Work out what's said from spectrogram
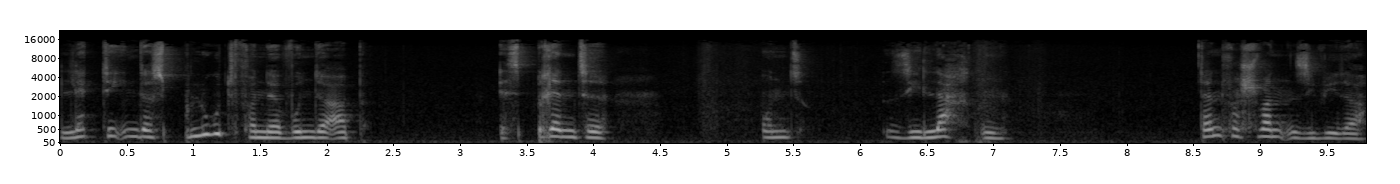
leckte ihn das Blut von der Wunde ab. Es brennte und sie lachten. Dann verschwanden sie wieder.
